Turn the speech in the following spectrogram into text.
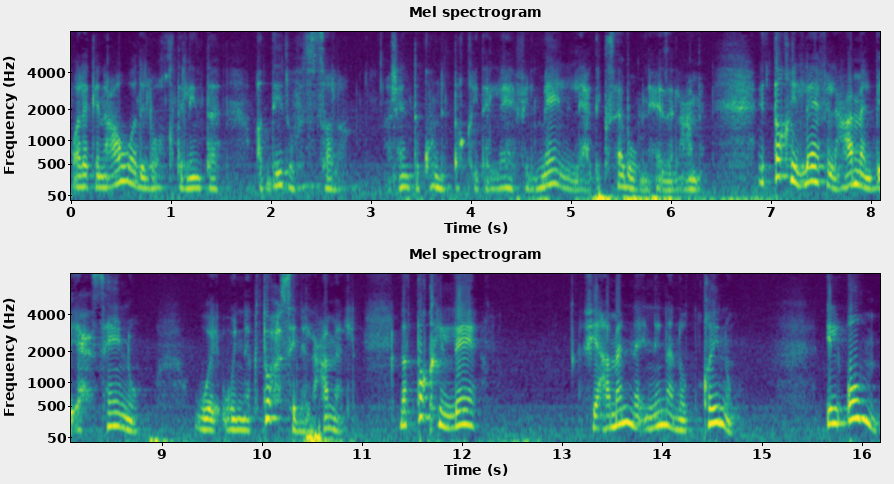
ولكن عوض الوقت اللي أنت قضيته في الصلاة. عشان تكون اتقي الله في المال اللي هتكسبه من هذا العمل. اتقي الله في العمل بإحسانه. وإنك تحسن العمل. نتقي الله في عملنا إننا نتقنه. الأم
